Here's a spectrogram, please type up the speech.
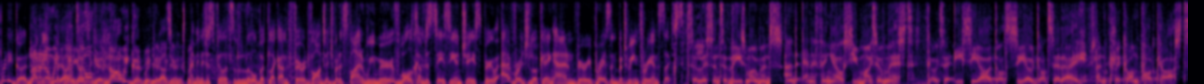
pretty good. No, I no, no, we, but- Yeah, we you guys all- are good. No, we good. We good. guys we are good. good. I mean, I just feel it's a little bit like unfair advantage, but it's fine. We move. Welcome to Stacey and J Sbu, average looking and very present between three and six. To listen to these moments and anything else you might have missed, go to ecr.co.za and click on podcasts.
